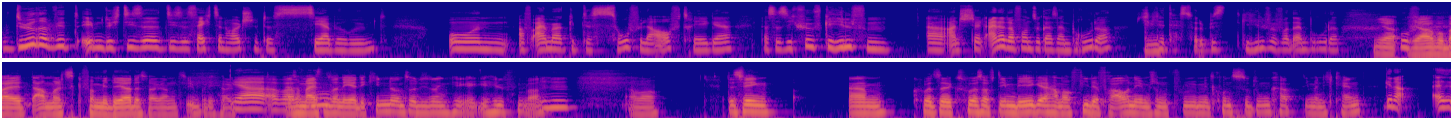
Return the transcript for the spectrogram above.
Dürer wird eben durch diese, diese 16 Holzschnitte sehr berühmt. Und auf einmal gibt es so viele Aufträge, dass er sich fünf Gehilfen äh, anstellt. Einer davon sogar sein Bruder. Stell dir das vor, du bist Gehilfe von deinem Bruder. Ja, ja, wobei damals familiär, das war ganz üblich halt. Ja, aber. Also meistens waren eher die Kinder und so, die dann Gehilfen waren. Mhm. Aber deswegen, ähm, kurzer Exkurs auf dem Wege, haben auch viele Frauen eben schon früh mit Kunst zu tun gehabt, die man nicht kennt. Genau, also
